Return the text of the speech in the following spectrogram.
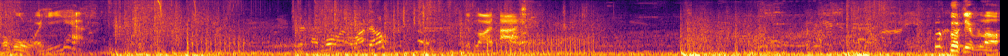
โอ้โห้เฮียเรียบร้อยตายเรียบร้อย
